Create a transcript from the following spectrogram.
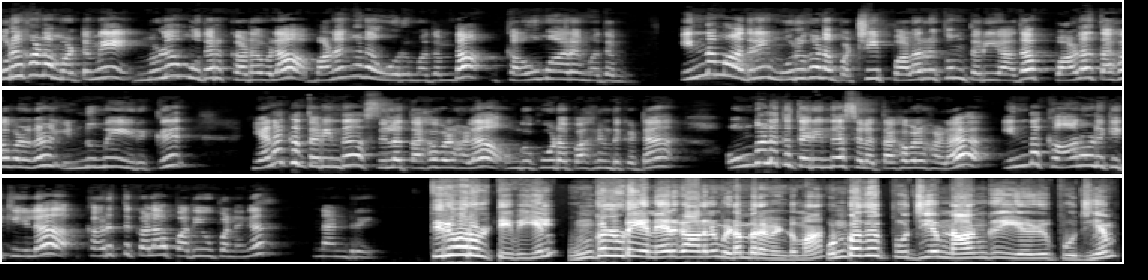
முருகனை மட்டுமே முழு முதற் கடவுளா வணங்கின ஒரு மதம் தான் கௌமார மதம். இந்த மாதிரி முருகனை பற்றி பலருக்கும் தெரியாத பல தகவல்கள் இன்னுமே இருக்கு. எனக்கு தெரிந்த சில தகவல்களை உங்க கூட பகிர்ந்துக்கிட்டேன். உங்களுக்கு தெரிந்த சில தகவல்களை இந்த காணொளிக்கு கீழே கருத்துக்களா பதிவு பண்ணுங்க. நன்றி. திருவருள் டிவியில் உங்களுடைய நேர்காணலும் இடம்பெற வேண்டுமா? ஒன்பது பூஜ்ஜியம் நான்கு ஏழு பூஜ்ஜியம்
